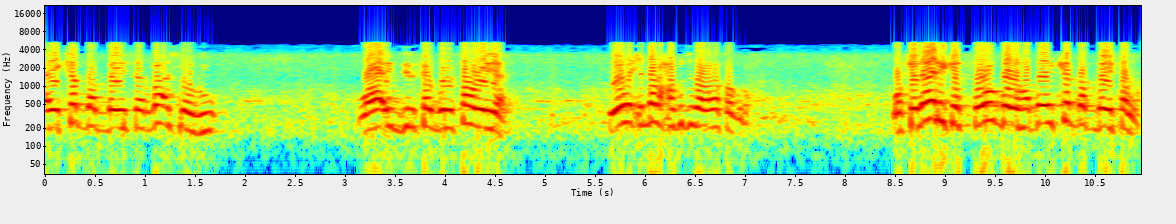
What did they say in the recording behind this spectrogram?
أي كذب بيس رأسه. وإذلك قرصاويا يوحي ملحة كجدا ولا تقره وكذلك الثوب وهذا كذب بيسنا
